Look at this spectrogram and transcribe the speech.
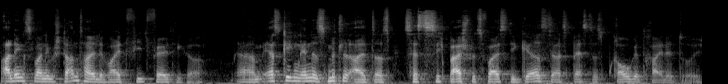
Allerdings waren die Bestandteile weit vielfältiger. Ähm, erst gegen Ende des Mittelalters setzte sich beispielsweise die Gerste als bestes Braugetreide durch.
